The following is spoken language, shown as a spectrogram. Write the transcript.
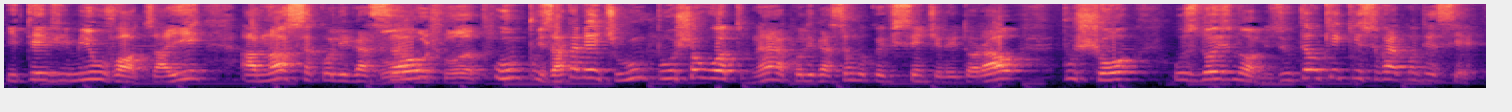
e teve mil votos. Aí a nossa coligação. Um puxa o outro. Um, exatamente, um puxa o outro, né? A coligação do coeficiente eleitoral puxou os dois nomes. Então o que, que isso vai acontecer?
